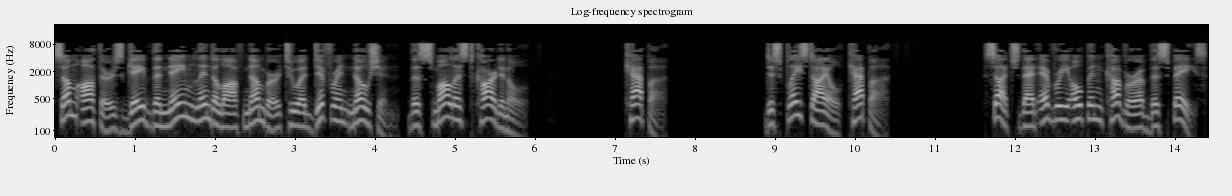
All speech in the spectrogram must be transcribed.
Some authors gave the name Lindelof number to a different notion, the smallest cardinal kappa display style such that every open cover of the space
